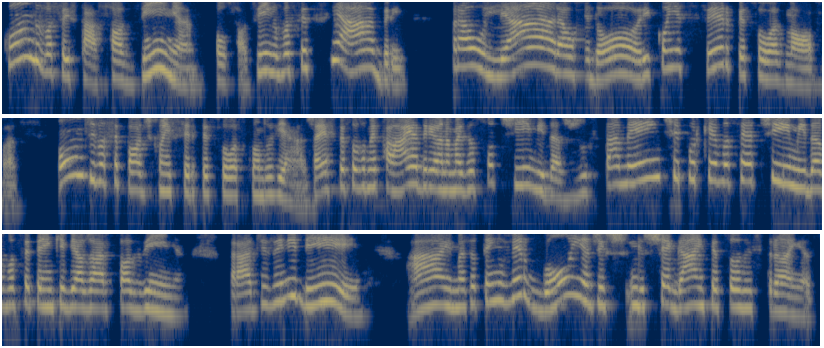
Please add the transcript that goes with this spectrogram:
Quando você está sozinha ou sozinho, você se abre para olhar ao redor e conhecer pessoas novas. Onde você pode conhecer pessoas quando viaja? Aí as pessoas vão me falar, ai Adriana, mas eu sou tímida. Justamente porque você é tímida, você tem que viajar sozinha para desinibir. Ai, mas eu tenho vergonha de chegar em pessoas estranhas.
